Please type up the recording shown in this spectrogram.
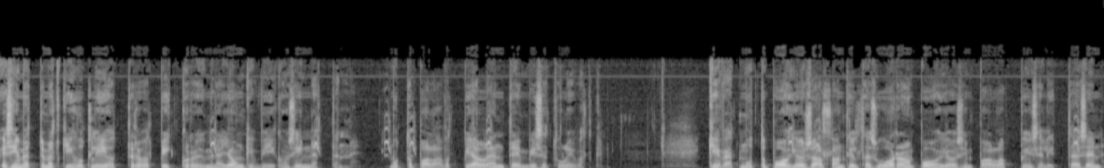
Pesimättömät kihut liihottelevat pikkuryhminä jonkin viikon sinne tänne, mutta palaavat pian länteen, missä tulivatkin. Kevät mutta Pohjois-Atlantilta suoraan pohjoisimpaan Lappiin selittää sen,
